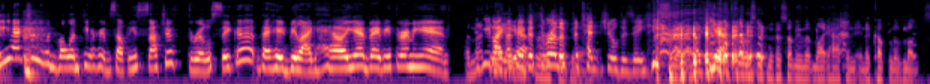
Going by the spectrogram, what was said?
He actually would volunteer himself. He's such a thrill seeker that he'd be like, "Hell yeah, baby, throw me in." Is Imagine he like, being okay, a the thrill thrill of seeker. potential disease? Yeah, imagine Yeah. a thrill seeker for something that might happen in a couple of months.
